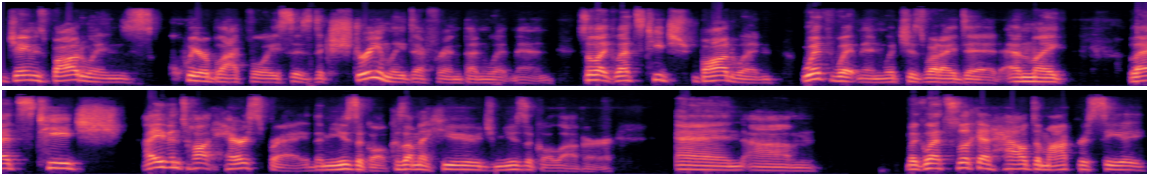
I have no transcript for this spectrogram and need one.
James Baldwin's queer black voice is extremely different than Whitman. So like let's teach Baldwin with Whitman, which is what I did. And like let's teach I even taught Hairspray, the musical, because I'm a huge musical lover. And um like let's look at how democracy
